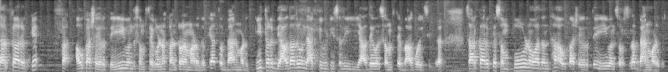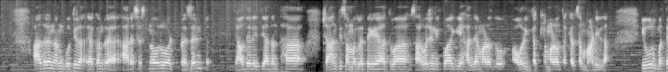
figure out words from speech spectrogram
ಸರ್ಕಾರಕ್ಕೆ ಅವಕಾಶ ಇರುತ್ತೆ ಈ ಒಂದು ಸಂಸ್ಥೆಗಳನ್ನ ಕಂಟ್ರೋಲ್ ಮಾಡೋದಕ್ಕೆ ಅಥವಾ ಬ್ಯಾನ್ ಮಾಡೋದಕ್ಕೆ ಈ ಥರದ್ದು ಯಾವುದಾದ್ರೂ ಒಂದು ಆ್ಯಕ್ಟಿವಿಟೀಸಲ್ಲಿ ಯಾವುದೇ ಒಂದು ಸಂಸ್ಥೆ ಭಾಗವಹಿಸಿದ್ರೆ ಸರ್ಕಾರಕ್ಕೆ ಸಂಪೂರ್ಣವಾದಂತಹ ಅವಕಾಶ ಇರುತ್ತೆ ಈ ಒಂದು ಸಂಸ್ಥೆನ ಬ್ಯಾನ್ ಮಾಡೋದಕ್ಕೆ. ಆದರೆ ನನಗೆ ಗೊತ್ತಿಲ್ಲ, ಯಾಕಂದರೆ ಆರ್ ಎಸ್ ಎಸ್ನವರು ಅಟ್ ಪ್ರೆಸೆಂಟ್ ಯಾವುದೇ ರೀತಿಯಾದಂತಹ ಶಾಂತಿ, ಸಮಗ್ರತೆಗೆ ಅಥವಾ ಸಾರ್ವಜನಿಕವಾಗಿ ಹಲ್ಲೆ ಮಾಡೋದು ಅವ್ರಿಗೆ ಧಕ್ಕೆ ಮಾಡೋವಂಥ ಕೆಲಸ ಮಾಡಿಲ್ಲ. ಇವ್ರು ಮತ್ತೆ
